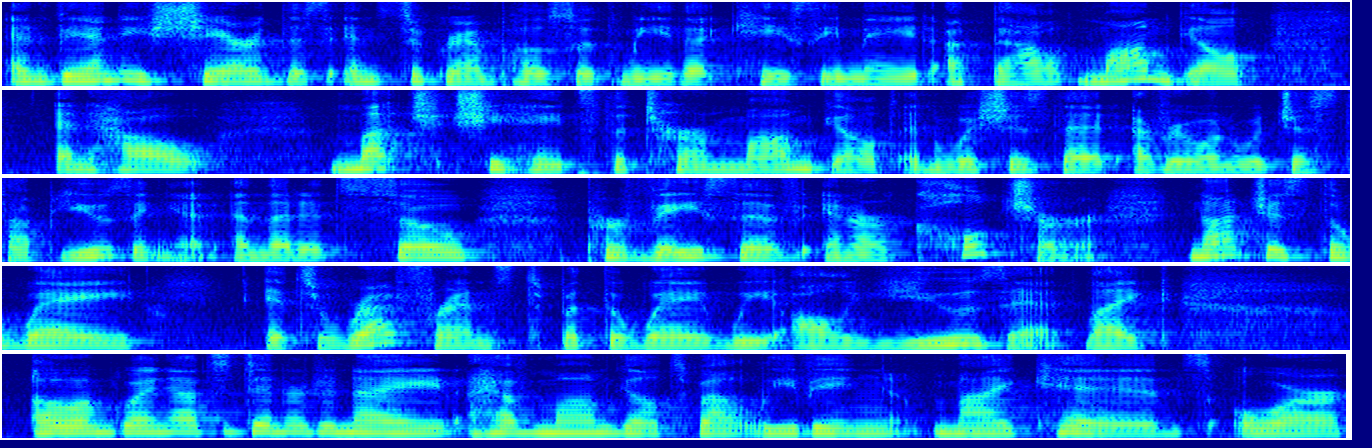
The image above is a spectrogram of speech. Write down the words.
And Vandy shared this Instagram post with me that Casey made about mom guilt and how much she hates the term mom guilt and wishes that everyone would just stop using it and that it's so pervasive in our culture, not just the way it's referenced, but the way we all use it. Like, oh, I'm going out to dinner tonight. I have mom guilt about leaving my kids, or,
